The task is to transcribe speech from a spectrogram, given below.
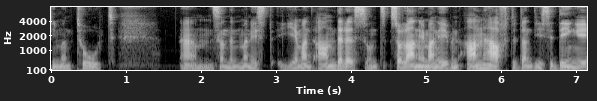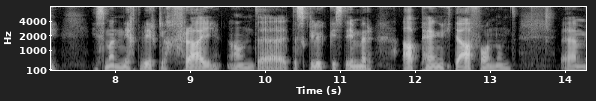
die man tut, ähm, sondern man ist jemand anderes. Und solange man eben anhaftet an diese Dinge, ist man nicht wirklich frei. Und äh, das Glück ist immer abhängig davon. Und ähm,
